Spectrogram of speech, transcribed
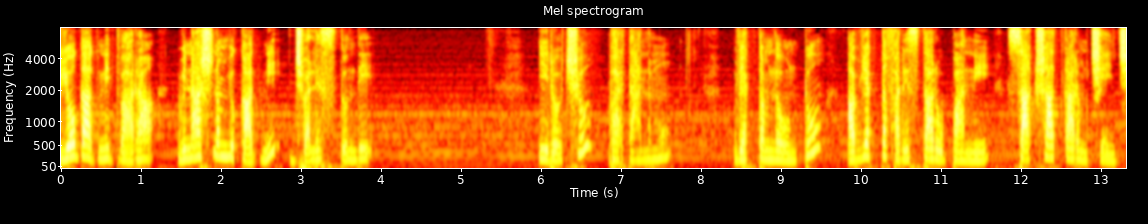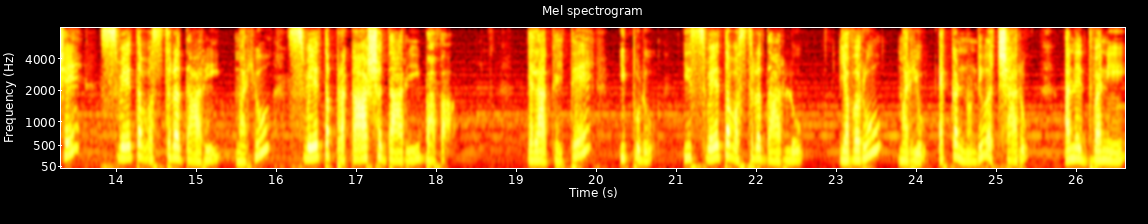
యోగాగ్ని ద్వారా వినాశనం యొక్క అగ్ని జ్వలిస్తుంది. ఈరోజు వరదానము. వ్యక్తంలో ఉంటూ అవ్యక్త ఫరిస్తారూపాన్ని సాక్షాత్కారం చేయించే శ్వేత వస్త్రధారి మరియు శ్వేత ప్రకాశధారి భవ. ఎలాగైతే ఇప్పుడు ఈ శ్వేత వస్త్రధారులు ఎవరు మరియు ఎక్కడి నుండి వచ్చారు అనే ధ్వని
